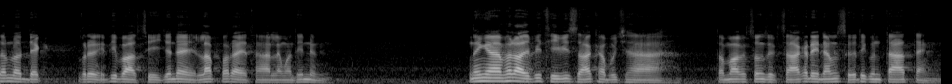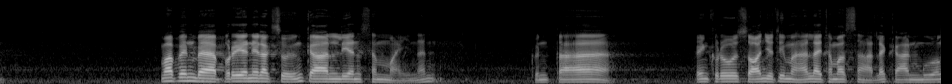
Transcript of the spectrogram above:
สำหรับเด็กเรื่องอิทธิบาทสี่จนได้รับพระราชทานรางวัลที่หนึ่ง ในงานพระราชพิธีวิสาขบูชา ต่อมากระทรวงศึกษาก็ได้นำหนังสือที่คุณตาแต่ง มาเป็นแบบเรียนในหลักสูตรของการเรียนสมัยนั้น คุณตาเป็นครูสอนอยู่ที่มหาลัยธรรมศาสตร์และการเมือง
